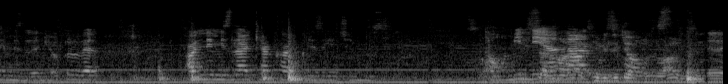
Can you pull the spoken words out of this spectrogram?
temizleniyordur ve annem izlerken kalp krizi geçirmez. Amin diyenler. temizlik yapıyorsun abi. Sen, ee,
